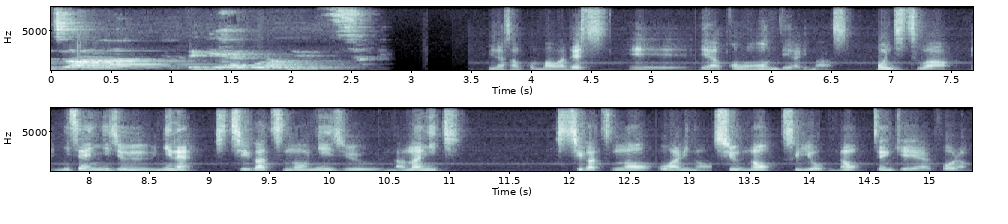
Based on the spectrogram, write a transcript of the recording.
にちは。天気 AI フォーラムです。皆さんこんばんはです。えー、エアコンオンでやります。本日は2022年7月の27日、7月の終わりの週の水曜日の全経 AI フォーラム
